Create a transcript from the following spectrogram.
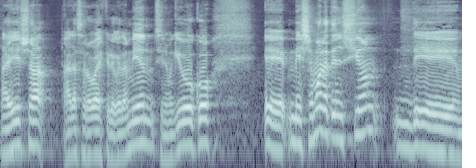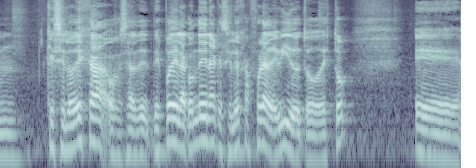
a ella, a Lázaro Báez creo que también, si no me equivoco. Eh, me llamó la atención de em, que se lo deja, o sea, después de la condena, que se lo deja fuera debido de todo esto. Eh,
